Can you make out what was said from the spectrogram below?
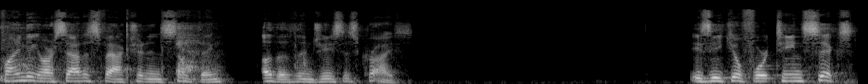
Finding our satisfaction in something other than Jesus Christ. Ezekiel 14, 6.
